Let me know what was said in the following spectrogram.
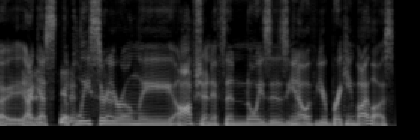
uh, I it, guess the get it, police are yeah. your only option if the noise is, you know, if you're breaking bylaws.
